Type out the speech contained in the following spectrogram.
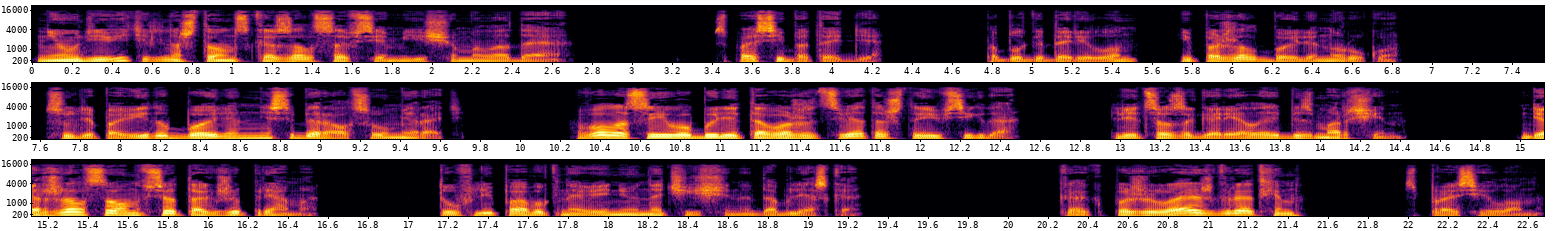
Неудивительно, что он сказал совсем еще молодая. «Спасибо, Тедди», — поблагодарил он и пожал Бойлену руку. Судя по виду, Бойлен не собирался умирать. Волосы его были того же цвета, что и всегда. Лицо загорелое, без морщин. Держался он все так же прямо. Туфли по обыкновению начищены до блеска. «Как поживаешь, Гретхен?» — спросил он.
